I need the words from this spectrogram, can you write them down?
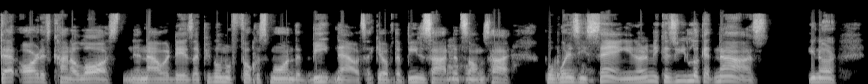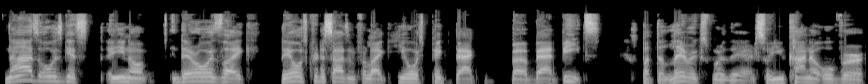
that art is kind of lost and nowadays. Like people focus more on the beat now. It's like, yo, if the beat is hot and that mm-hmm. song's hot, but what is he saying? You know what I mean? Because you look at Nas, you know, Nas always gets, you know, they're always like, they always criticize him for like he always picked back uh, bad beats, but the lyrics were there. So you kind of over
